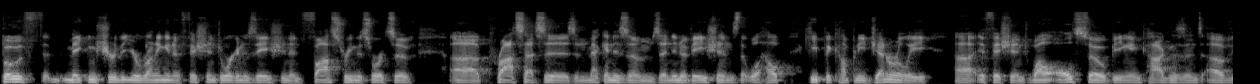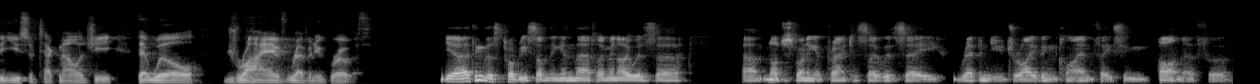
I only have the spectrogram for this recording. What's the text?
both making sure that you're running an efficient organization and fostering the sorts of uh, processes and mechanisms and innovations that will help keep the company generally uh, efficient while also being cognizant of the use of technology that will drive revenue growth. Yeah, I think there's probably something in that. I mean, I was uh, um, not just running a practice, I was a revenue driving client facing partner for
